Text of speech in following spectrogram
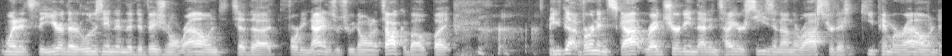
when it's the year they're losing in the divisional round to the 49ers, which we don't want to talk about, but you've got Vernon Scott redshirting that entire season on the roster to keep him around,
